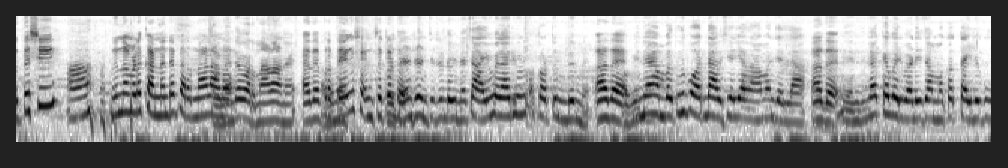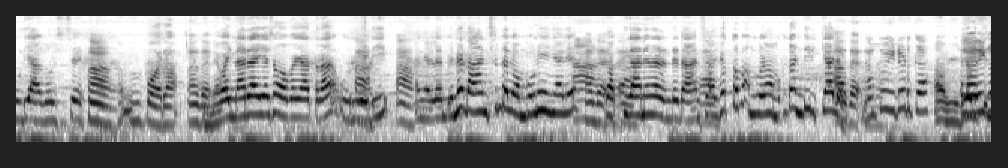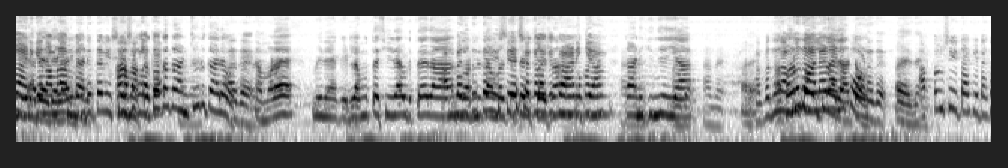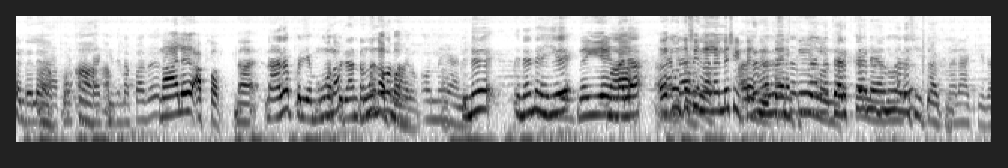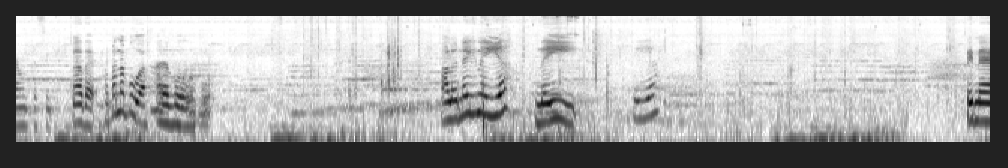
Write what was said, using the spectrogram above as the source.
മുത്തശ്ശി ഇന്ന് നമ്മുടെ കണ്ണന്റെ പിറന്നാളാണ്. പിറന്നാളാണ്. അതെ പ്രത്യേകം ക്ഷണിച്ചിട്ടുണ്ട്. ക്ഷണിച്ചിട്ടുണ്ട്. പിന്നെ ചായയും വരാരും തൊട്ടുണ്ട് അതെ. പിന്നെ അമ്പലത്തിൽ നിന്ന് പോരേണ്ട ആവശ്യമില്ല. നാമം ചെല്ല. അതെ. എന്തിനൊക്കെ പരിപാടി നമുക്കൊക്കെ അതിൽ കൂടി ആഘോഷിച്ച് പോരാ. പിന്നെ വൈകുന്നേരമായ ശോഭയാത്ര ഉരുവടി അങ്ങനെ അങ്ങനെയുള്ള പിന്നെ ഡാൻസ് ഉണ്ടല്ലോ. ഒമ്പൂണി കഴിഞ്ഞാൽ ഭക്തിഗാനങ്ങളുണ്ട് ഡാൻസ് അതിലൊക്കെ പങ്കുകൂടാ നമുക്ക് കണ്ടിരിക്കാലോ? നമുക്ക് വീഡിയോ എടുക്കാം. നമ്മളെ എല്ലാവരെയും അമ്പലത്തെ വിശേഷങ്ങളൊക്കെ. കാണിച്ചു കൊടുക്കാലോ. നമ്മളെ പിന്നെ കിഡ്ല മുത്തശ്ശീല ഇവിടുത്തെ വിശേഷങ്ങളൊക്കെ കാണിക്കാം. കാണിക്കും ചെയ്യാ. അപ്പൊ നാല് അപ്പം. നാലപ്പല്ലേ? മൂന്നപ്പം രണ്ടെണ്ണം പിന്നെ പിന്നെ നെയ്യ് നെയ്യ് അതൊക്കെ മുത്തശ്ശി ഇന്നലെ തന്നെ ഷീട്ടാക്കി തിരക്ക് തിരക്ക് നല്ല ഷീറ്റാക്കി. ഇന്നലാക്കിയതാ മുത്തശ്ശി. അതെ. അപ്പൊ എന്നാ പോവാ? അതെ പോവാ നെയ്യ? നെയ്യ്. നെയ്യ പിന്നെ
